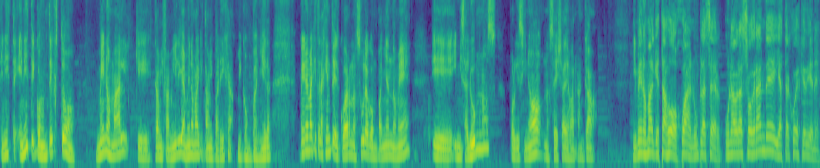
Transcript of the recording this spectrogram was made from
este, en este contexto, menos mal que está mi familia, menos mal que está mi pareja, mi compañera, menos mal que está la gente del cuaderno azul acompañándome eh, y mis alumnos, porque si no, no sé, ya desbarrancaba. Y menos mal que estás vos, Juan. Un placer. Un abrazo grande y hasta el jueves que viene.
